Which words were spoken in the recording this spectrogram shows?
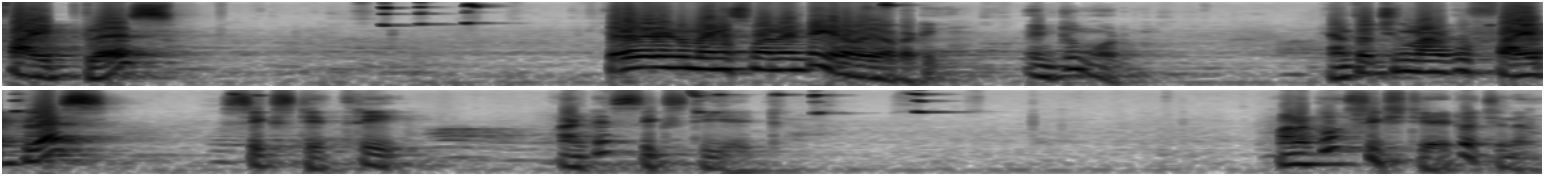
ఫైవ్ ప్లస్ ఇరవై రెండు మైనస్ వన్ అంటే ఇరవై ఒకటి ఇంటూ మూడు. ఎంత వచ్చింది మనకు? ఫైవ్ ప్లస్ సిక్స్టీ త్రీ అంటే సిక్స్టీ ఎయిట్ మనకు సిక్స్టీ ఎయిట్ వచ్చిందనమాట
